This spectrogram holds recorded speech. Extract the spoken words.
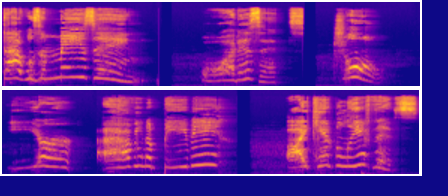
that was amazing! What is it? Joel, you're having a baby? I can't believe this!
